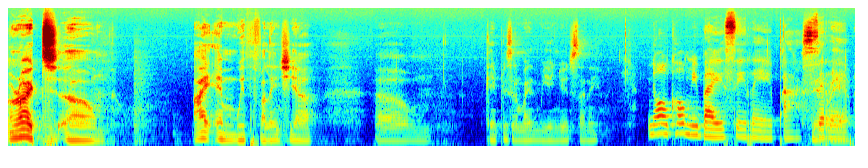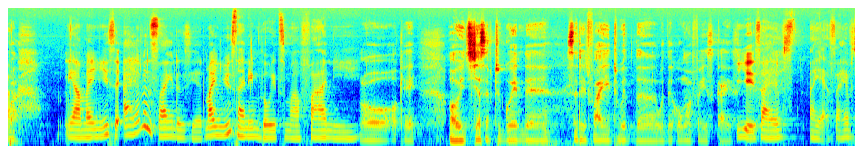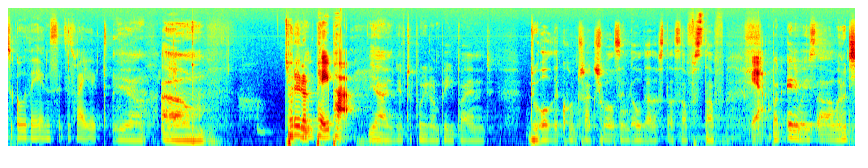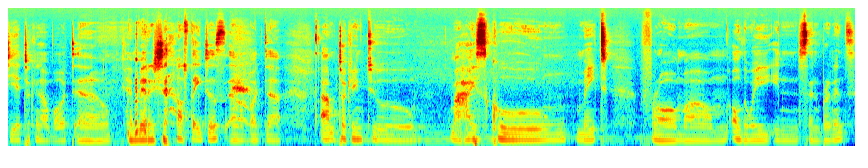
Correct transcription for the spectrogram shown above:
All right. Um, I am with Valentia. Um, can you please remind me your new surname? No, call me by Serepa. Serepa. Yeah, my new sa- I haven't signed as yet. My new surname though it's Mafani. Oh, okay. Oh, you just have to go and uh, certify it with the with the Home Affairs guys. Yes, I have. s- Uh, yes, I have to go there and satisfy it. Yeah. Um. Put it on paper. Yeah, you have to put it on paper and do all the contractuals and all the other stuff stuff. stuff. Yeah. But anyways, uh, we're not here talking about uh, her marital status, uh, but uh, I'm talking to my high school mate from um, all the way in St. Brendan's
